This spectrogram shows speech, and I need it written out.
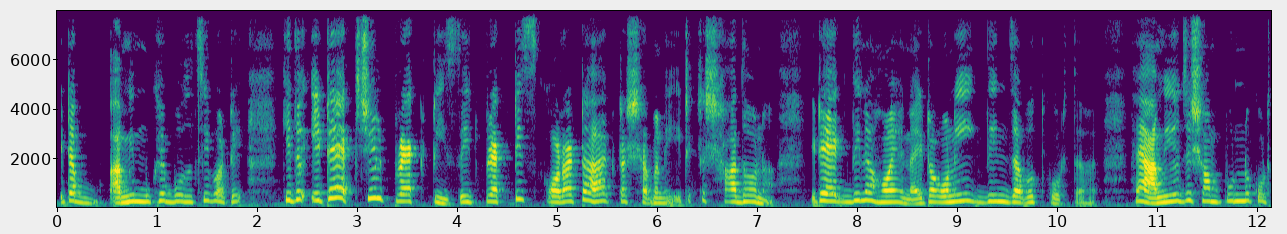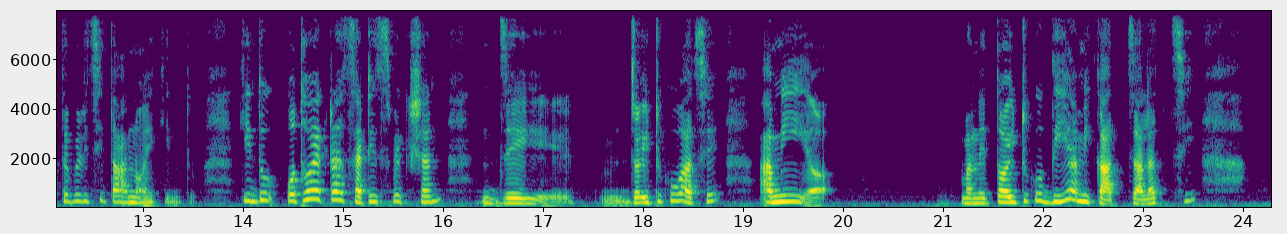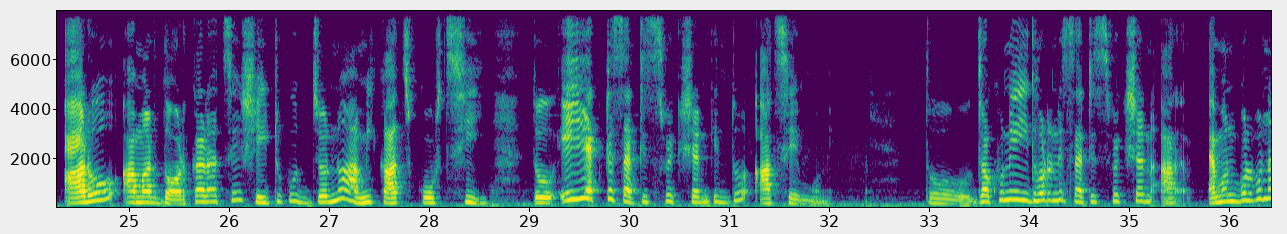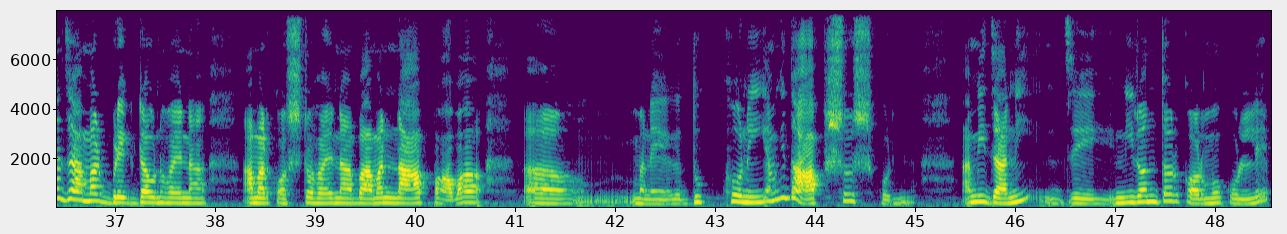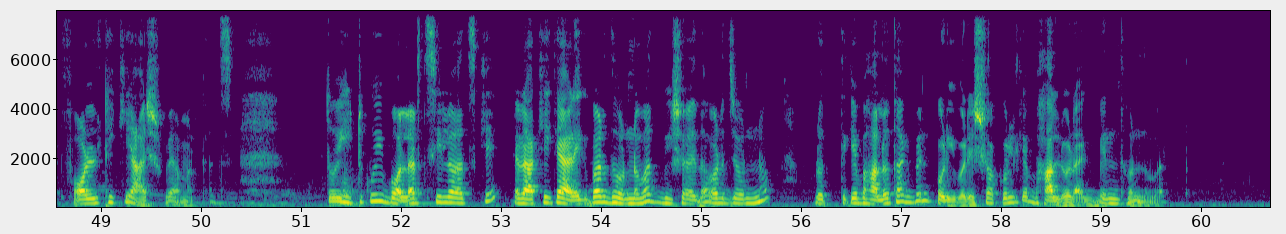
এটা আমি মুখে বলছি বটে কিন্তু এটা অ্যাকচুয়াল প্র্যাকটিস এই প্র্যাকটিস করাটা একটা মানে এটা একটা সাধনা। এটা একদিনে হয় না এটা অনেক দিন যাবৎ করতে হয়। হ্যাঁ আমিও যে সম্পূর্ণ করতে পেরেছি তা নয় কিন্তু। কিন্তু কোথাও একটা স্যাটিসফ্যাকশান যে উম, যতটুকু আছে আমি মানে তইটুকু দিয়ে আমি কাজ চালাচ্ছি। আরও আমার দরকার আছে, সেইটুকুর জন্য আমি কাজ করছি। তো এই একটা স্যাটিসফ্যাকশান কিন্তু আছে মনে। তো যখনই এই ধরনের স্যাটিসফ্যাকশান এমন বলব না যে আমার ব্রেকডাউন হয় না, আমার কষ্ট হয় না বা আমার না পাওয়া মানে দুঃখ নেই, আমি কিন্তু আফসোস করি না। আমি জানি যে নিরন্তর কর্ম করলে ফল ঠিকই আসবে আমার কাছে। তো এইটুকুই বলার ছিল আজকে। রাখিকে আরেকবার ধন্যবাদ বিষয় দেওয়ার জন্য। প্রত্যেকে ভালো থাকবেন, পরিবারের সকলকে ভালো রাখবেন। ধন্যবাদ।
